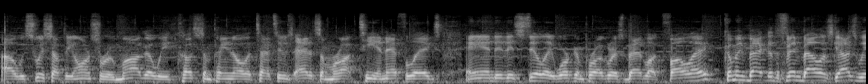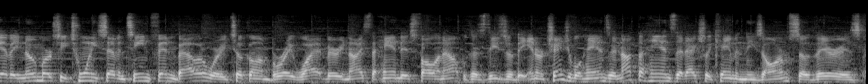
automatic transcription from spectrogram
Uh, we switched out the arms for Umaga. We custom painted all the tattoos, added some Rock TNF legs, and it is still a work in progress Bad Luck Fale. Coming back to the Finn Balor's, guys, we have a No Mercy 2017 Finn Balor where he took on Bray Wyatt. Very nice. The hand is falling out because these are the interchangeable hands and not the hands that actually came in these arms. So there is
